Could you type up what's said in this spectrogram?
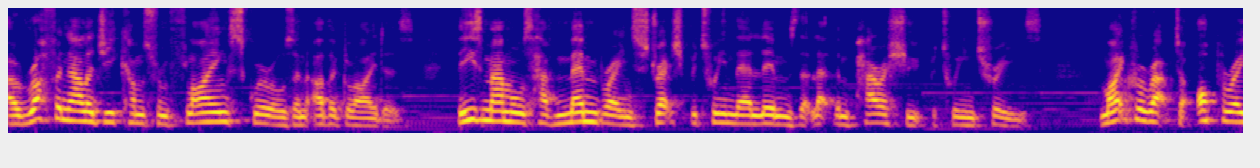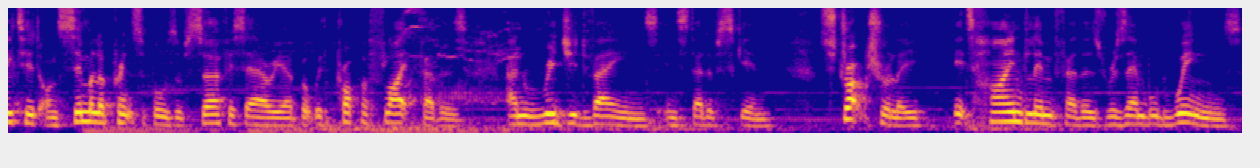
A rough analogy comes from flying squirrels and other gliders. These mammals have membranes stretched between their limbs that let them parachute between trees. Microraptor operated on similar principles of surface area but with proper flight feathers and rigid vanes instead of skin. Structurally, its hind limb feathers resembled wings,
